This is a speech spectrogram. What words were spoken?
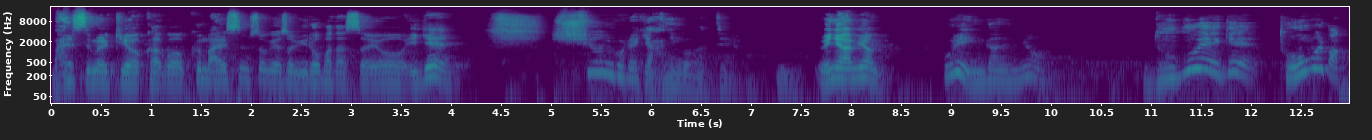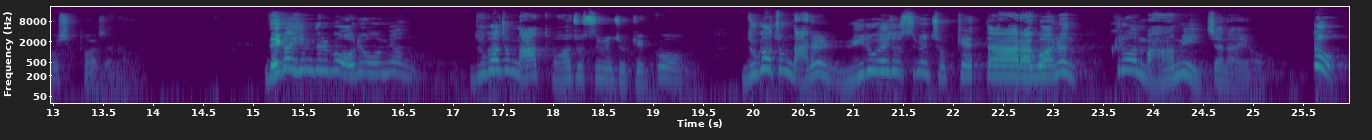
말씀을 기억하고 그 말씀 속에서 위로받았어요. 이게 쉬운 고백이 아닌 것 같아요. 왜냐하면 우리 인간은요 누구에게 도움을 받고 싶어 하잖아요. 내가 힘들고 어려우면 누가 좀 나 도와줬으면 좋겠고 누가 좀 나를 위로해줬으면 좋겠다라고 하는 그런 마음이 있잖아요. 또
